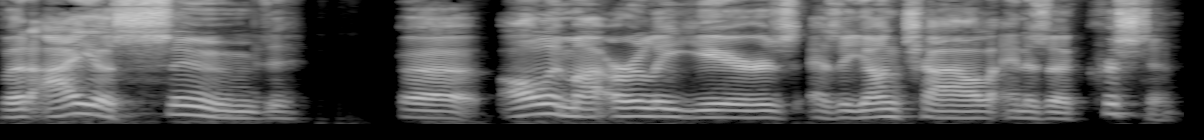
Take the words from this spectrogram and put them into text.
but I assumed uh, all in my early years as a young child and as a Christian,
